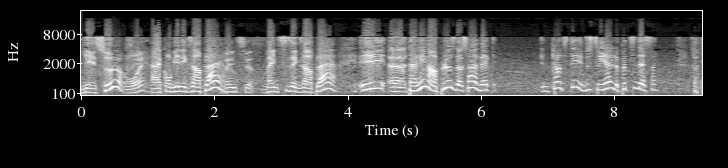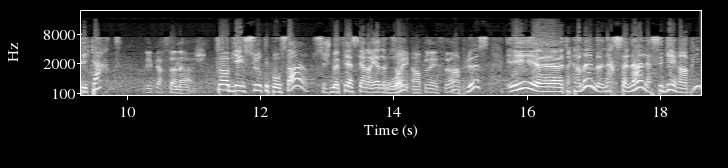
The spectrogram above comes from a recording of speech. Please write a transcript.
bien sûr. ouais, À combien d'exemplaires? 26. 26 exemplaires. Et tu arrives en plus de ça avec une quantité industrielle de petits dessins. Tu as tes cartes, Les personnages. tu as bien sûr tes posters, si je me fie à ce qu'il y a en arrière de nous Oui, autres, en plein ça. en plus. Et tu as quand même un arsenal assez bien rempli.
